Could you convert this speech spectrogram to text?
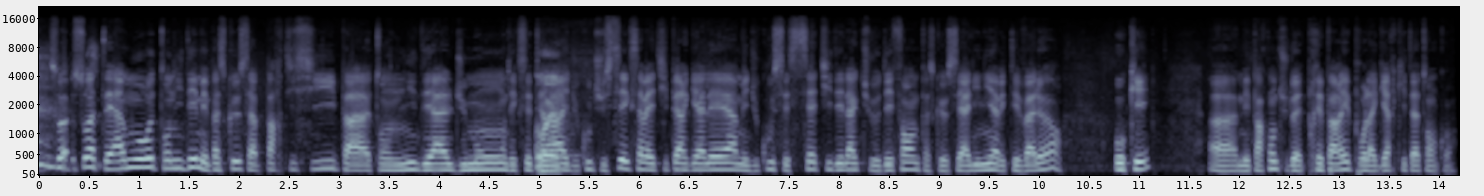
soit, soit tu es amoureux de ton idée, mais parce que ça participe à ton idéal du monde, etc. Ouais. Et du coup, tu sais que ça va être hyper galère, mais du coup, c'est cette idée-là que tu veux défendre parce que c'est aligné avec tes valeurs. Ok. Euh, mais par contre, tu dois être préparé pour la guerre qui t'attend, quoi.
